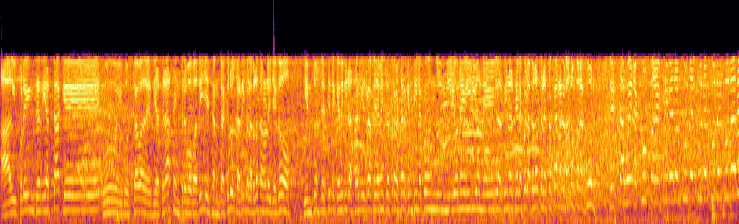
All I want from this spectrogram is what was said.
Al frente de ataque. Uy, buscaba desde atrás entre Bobadilla y Santa Cruz. Arriba la pelota no le llegó. Y entonces tiene que venir a salir rápidamente a través de Argentina con Lionel. Lionel. Al final se le fue la pelota. Le tocaron el mano para el Kun. Está buena Kun para el primero. El Kun, el Kun, el Kun, el Kun.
